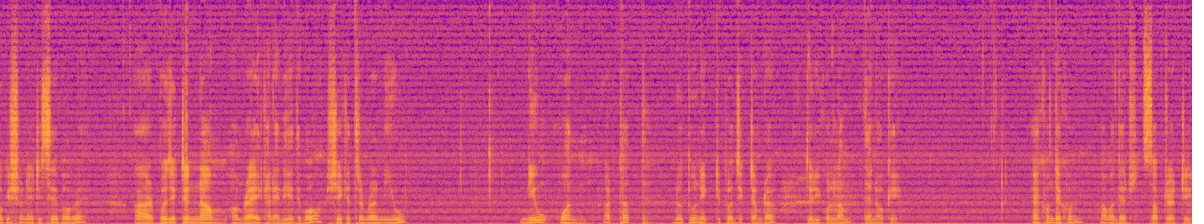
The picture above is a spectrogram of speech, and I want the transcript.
লোকেশনে এটি সেভ হবে। আর প্রজেক্টের নাম আমরা এখানে দিয়ে দেব। সেক্ষেত্রে আমরা নিউ নিউ ওয়ান, অর্থাৎ নতুন একটি প্রজেক্ট আমরা তৈরি করলাম দেন ওকে এখন দেখুন আমাদের সফটওয়্যারটি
